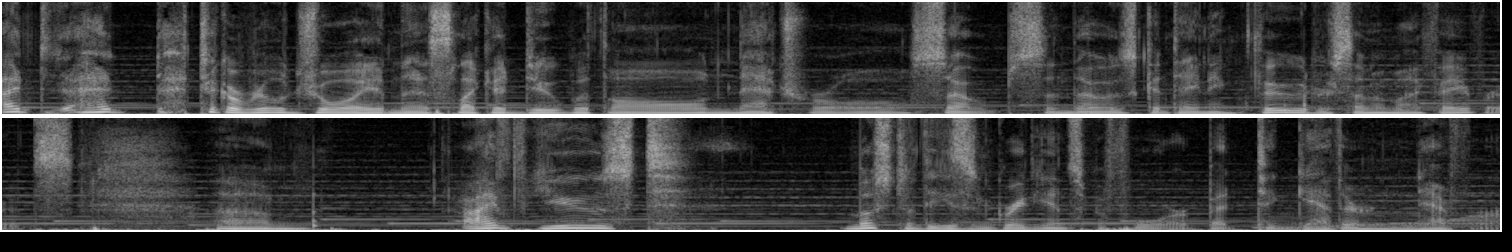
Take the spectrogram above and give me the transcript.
I, had, I took a real joy in this, like I do with all natural soaps, and those containing food are some of my favorites. Um, I've used most of these ingredients before, but together never.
